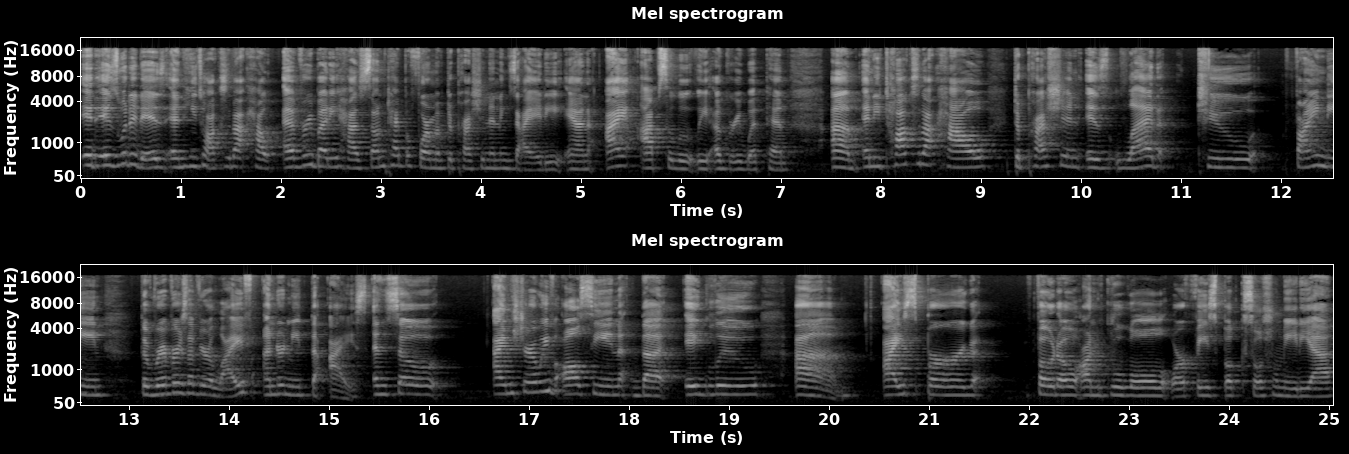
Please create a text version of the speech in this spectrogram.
it is what it is. And he talks about how everybody has some type of form of depression and anxiety. And I absolutely agree with him. Um, and he talks about how depression is led to finding the rivers of your life underneath the ice. And so I'm sure we've all seen the igloo um, iceberg photo on Google or Facebook, social media,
